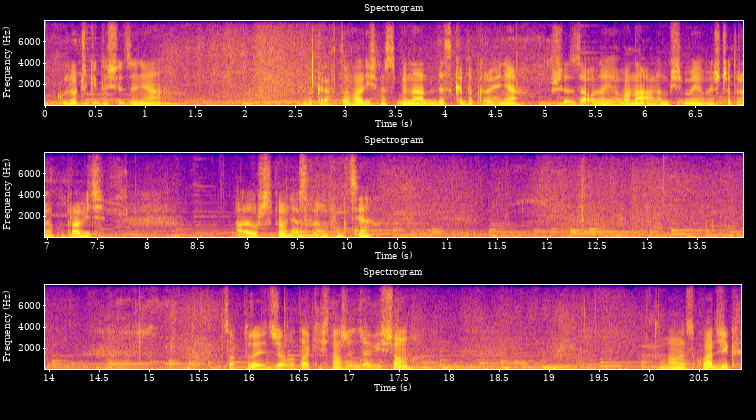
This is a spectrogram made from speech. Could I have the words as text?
i kuloczki do siedzenia. Wykraftowaliśmy sobie na deskę do krojenia. Już jest zaolejowana, ale musimy ją jeszcze trochę poprawić. Ale już spełnia swoją funkcję. Co któreś drzewo to jakieś narzędzia wiszą. Tu mamy składzik.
